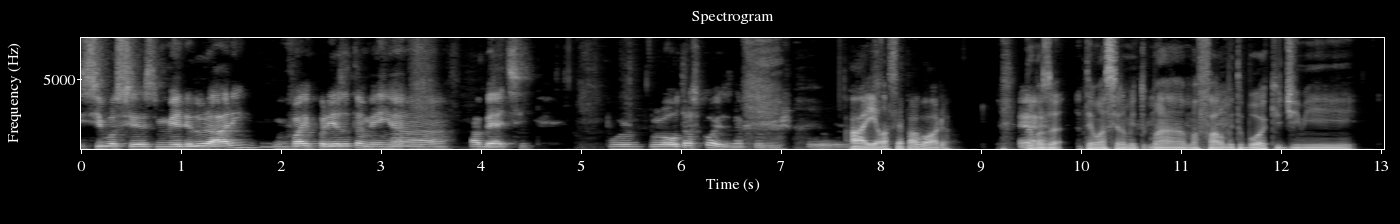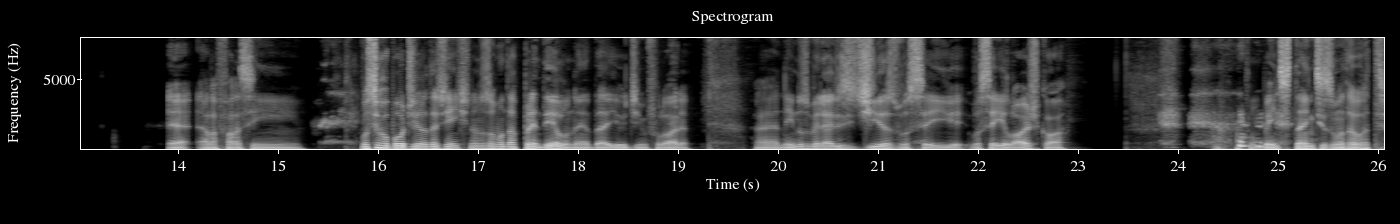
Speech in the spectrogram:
se vocês me dedurarem, vai presa também a, a Betsy por, por outras coisas, né? Por, por- Aí ela se apavora. é, Não, mas é, tem uma cena muito. Uma, uma fala muito boa que o Jimmy. É, ela fala assim. Você roubou o dinheiro da gente, né? Nós vamos mandar prendê-lo, né? Daí o Jimmy falou: olha, é, nem nos melhores dias você e, você e lógica, ó. Estão bem distantes uma da outra.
